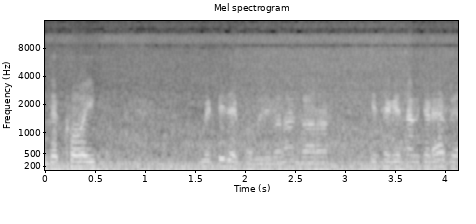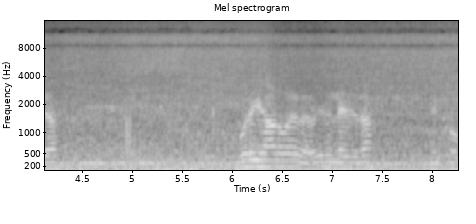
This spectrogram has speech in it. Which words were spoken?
ਦੇਖੋ ਬਈ। ਮਿੱਟੀ ਦੇਖੋ ਤੁਸੀਂ ਪਹਿਲਾਂ, ਗਾਰਾ ਕਿੱਥੇ ਕਿੱਥੇ ਤੱਕ ਚੜਿਆ ਪਿਆ। ਬੁਰਾ ਹੀ ਹਾਲ ਹੋਇਆ ਹੋਇਆ ਥੱਲੇ ਇਹਦਾ। ਦੇਖੋ।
